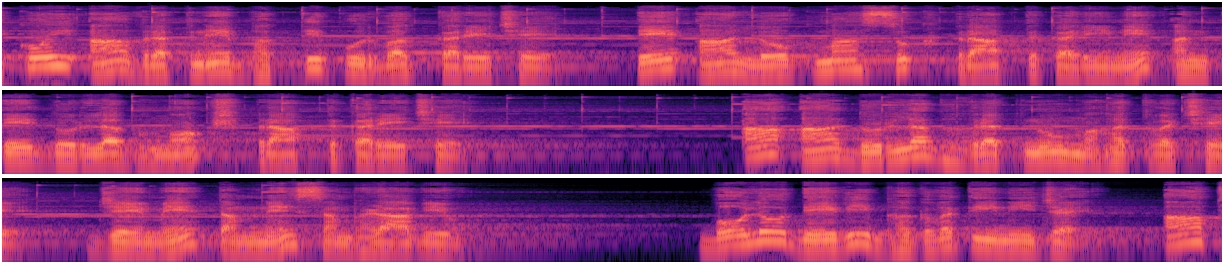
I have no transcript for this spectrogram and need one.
કોઈ આ વ્રતને ભક્તિપૂર્વક કરે છે, તે આ લોકમાં સુખ પ્રાપ્ત કરીને અંતે દુર્લભ મોક્ષ પ્રાપ્ત કરે છે. આ આ દુર્લભ વ્રતનું મહત્વ છે, જે મેં તમને સંભળાવ્યું. બોલો દેવી ભગવતીની જય. આપ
